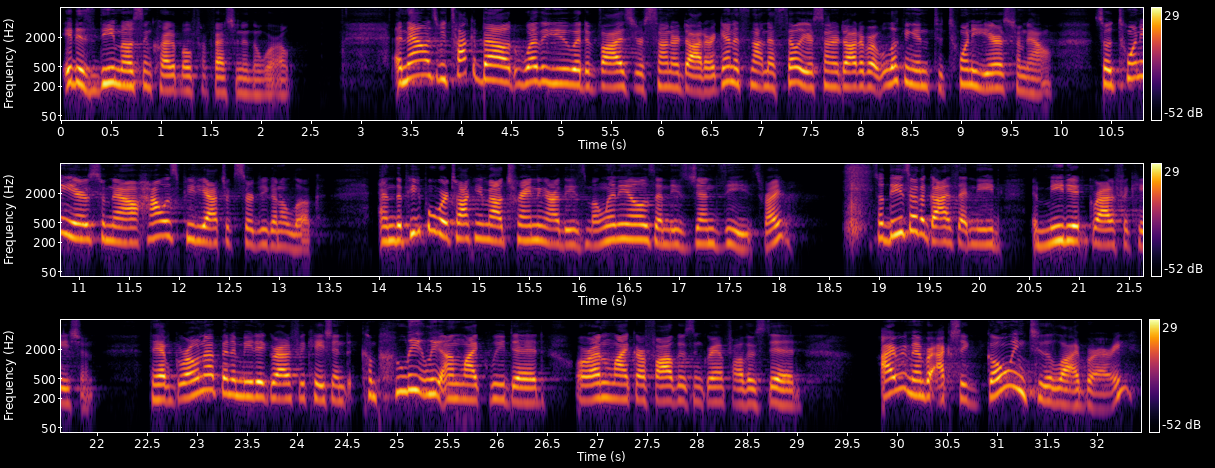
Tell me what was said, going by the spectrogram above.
It is the most incredible profession in the world. And now, as we talk about whether you would advise your son or daughter, again, it's not necessarily your son or daughter, but we're looking into 20 years from now. So, 20 years from now, how is pediatric surgery going to look? And the people we're talking about training are these millennials and these Gen Zs, right? So, these are the guys that need immediate gratification. They have grown up in immediate gratification, completely unlike we did or unlike our fathers and grandfathers did. I remember actually going to the library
